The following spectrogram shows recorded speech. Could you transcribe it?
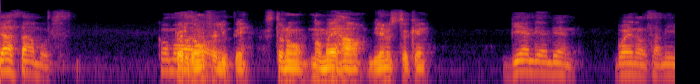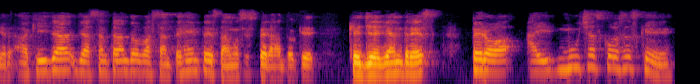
Ya estamos. Perdón, Felipe, esto no, no me dejaba. ¿Bien usted qué? Bien, bien, bien. Bueno, Samir, aquí ya, ya está entrando bastante gente, estamos esperando que, que llegue Andrés, pero hay muchas cosas que,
